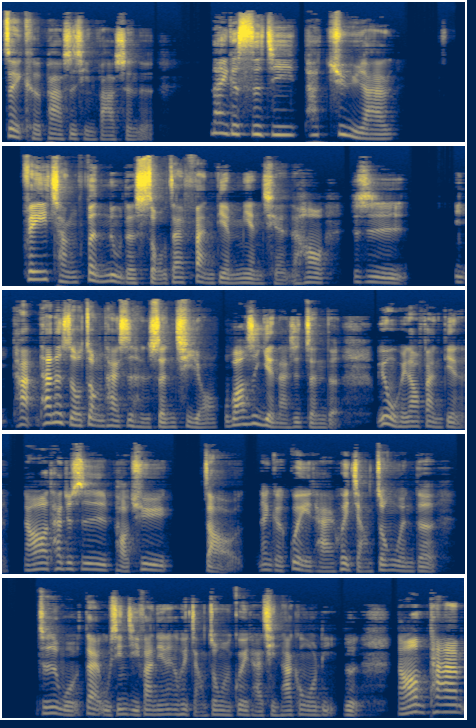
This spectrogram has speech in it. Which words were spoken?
最可怕的事情发生了。那一个司机，他居然非常愤怒的守在饭店面前，然后就是一他他那时候状态是很生气哦，我不知道是演还是真的，因为我回到饭店，然后他就是跑去找那个柜台会讲中文的，就是我在五星级饭店那个会讲中文柜台，请他跟我理论，然后他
